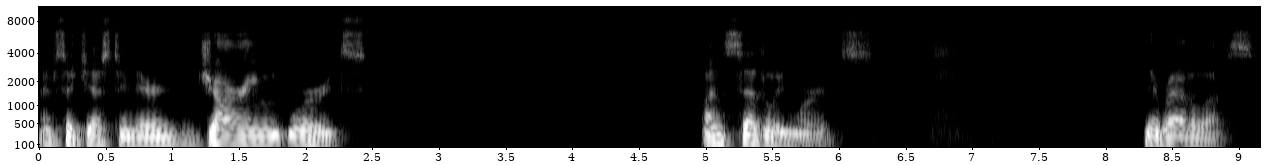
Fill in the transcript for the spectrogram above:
I'm suggesting they're jarring words, unsettling words. They rattle us.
